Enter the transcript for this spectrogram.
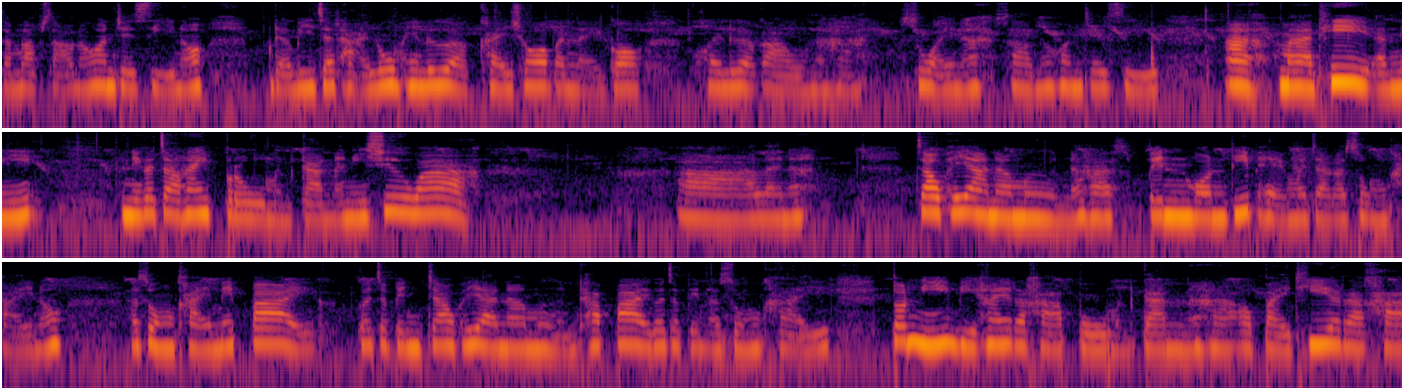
สำหรับสาวนครชัยศรีเนาะเดี๋ยวบีจะถ่ายรูปให้เลือกใครชอบอันไหนก็ค่อยเลือกเอานะคะ สวยนะสาวนครชัยศรีอะมาที่อันนี้ อันนี้ก็จะให้โปรเหมือนกัน อันนี้ชื่อว่าอ่าอะไรนะ เจ้าพญานาหมื่นนะคะ เป็นบอลที่แผงมาจากอสงไขยเนาะอสงไขยไม่ป้ายก็จะเป็นเจ้าพญานาหมื่น ถ้าป้ายก็จะเป็นอสงไขยต้นนี้บีให้ราคาโปรเหมือนกันนะคะ เอาไปที่ราคา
